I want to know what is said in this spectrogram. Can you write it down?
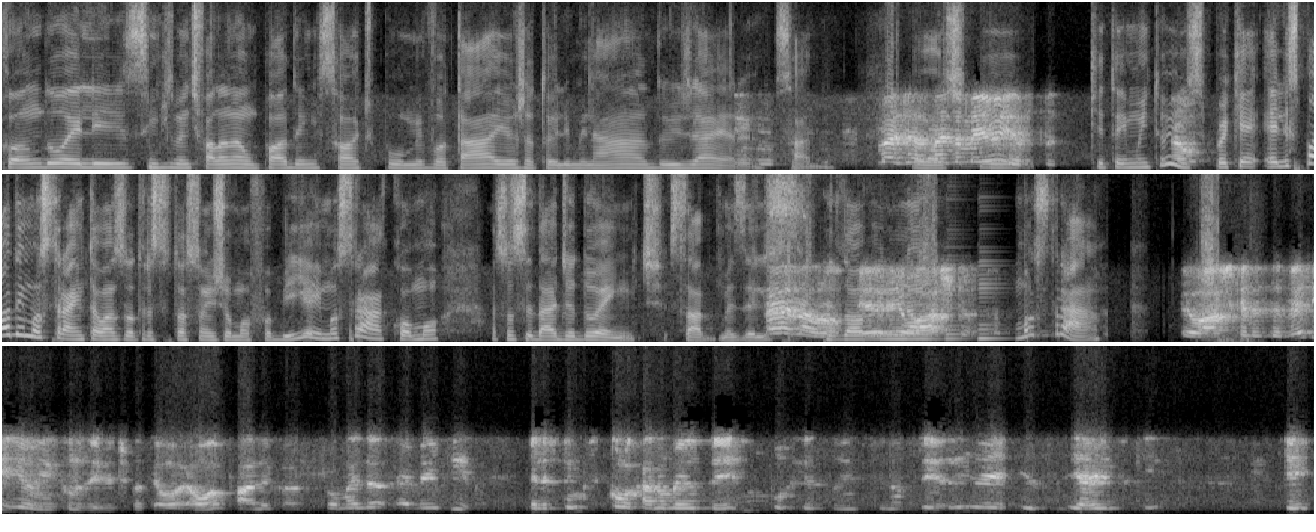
quando ele simplesmente fala, não, podem só, tipo, me votar e eu já tô eliminado e já era, Uhum. sabe? Mas é, mas é meio que- isso. Que tem muito Não. isso. Porque eles podem mostrar, então, as outras situações de homofobia e mostrar como a sociedade é doente, sabe? Mas eles É, não, resolvem eu- eu não acho- mostrar. Eu acho que eles deveriam, tipo assim, é uma falha que eu acho, mas é, é meio que isso. Eles têm que se colocar no meio termo por questões financeiras e é isso, e é isso que, que.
